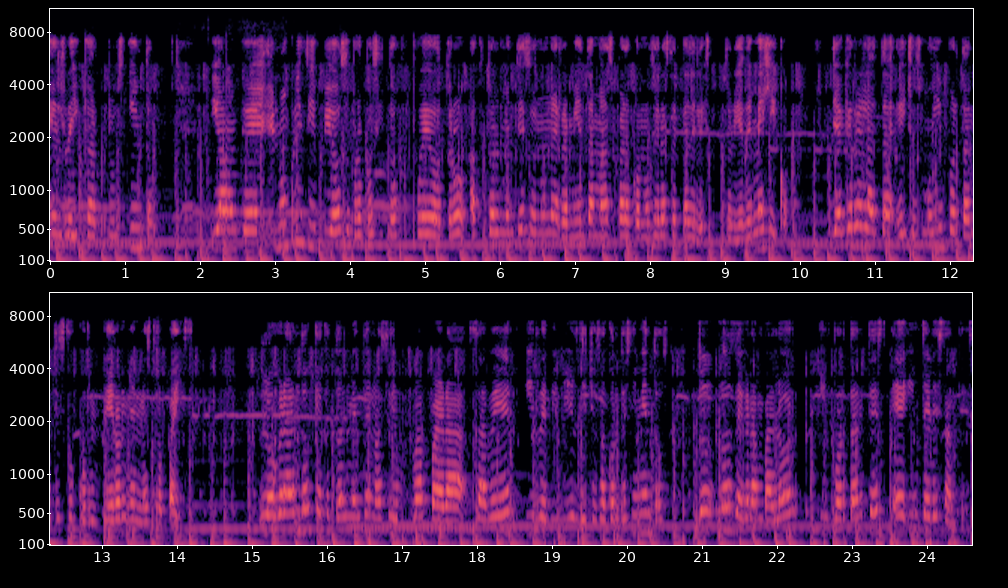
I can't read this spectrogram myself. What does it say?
el rey Carlos V. Y aunque en un principio su propósito fue otro, actualmente son una herramienta más para conocer acerca de la historia de México, ya que relata hechos muy importantes que ocurrieron en nuestro país logrando que totalmente nos sirva para saber y revivir dichos acontecimientos, todos de gran valor, importantes e interesantes.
